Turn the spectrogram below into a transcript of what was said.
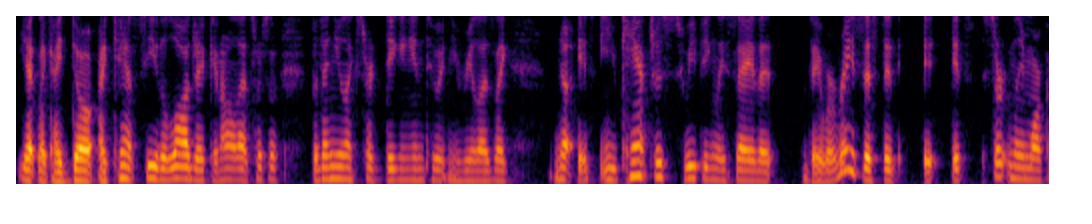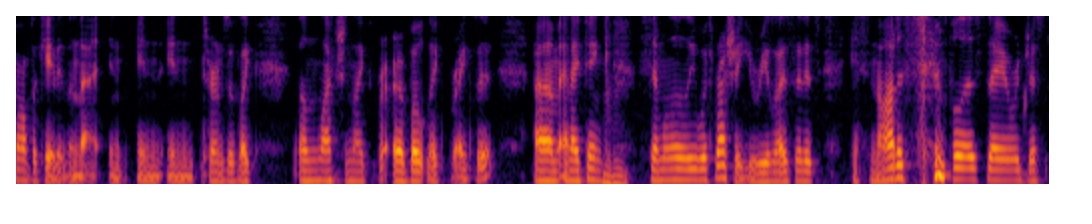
yeah like i don't i can't see the logic and all that sort of but then you like start digging into it and you realize like no it's you can't just sweepingly say that they were racist. It, it it's certainly more complicated than that in in in terms of like an election like a vote like brexit. Um, and i think similarly with russia you realize that it's it's not as simple as they were just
